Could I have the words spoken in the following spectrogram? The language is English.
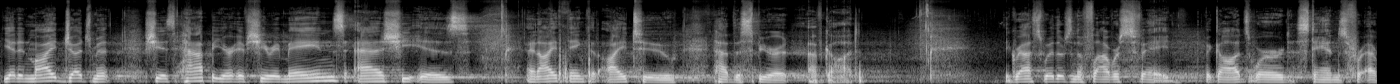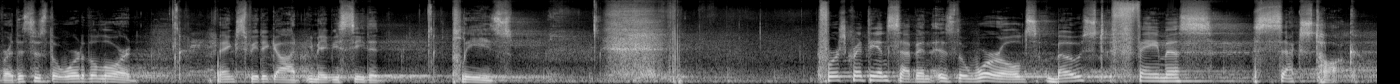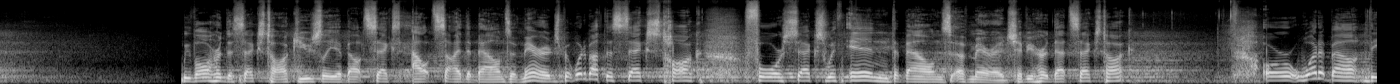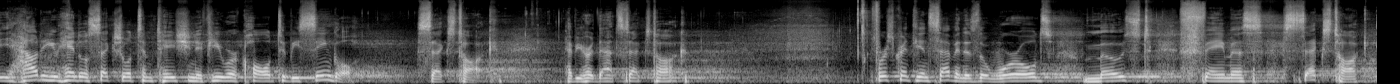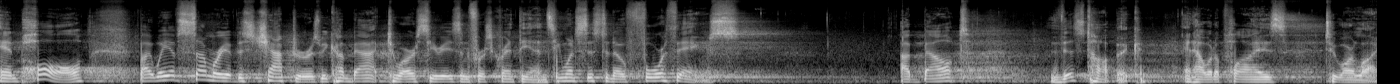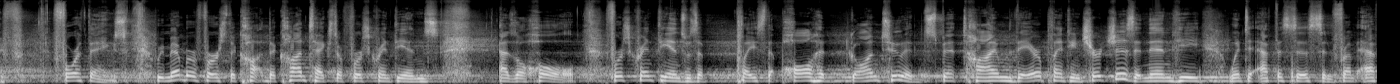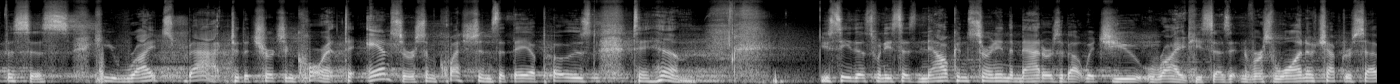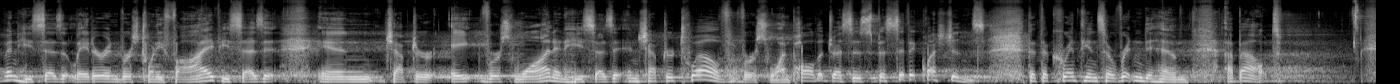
Yet in my judgment, she is happier if she remains as she is, and I think that I too have the Spirit of God. The grass withers and the flowers fade, but God's word stands forever. This is the word of the Lord. Thanks be to God. You may be seated, please. 1 Corinthians 7 is the world's most famous sex talk. We've all heard the sex talk, usually about sex outside the bounds of marriage, but what about the sex talk for sex within the bounds of marriage? Have you heard that sex talk? Or what about the how do you handle sexual temptation if you were called to be single sex talk? Have you heard that sex talk? 1 Corinthians 7 is the world's most famous sex talk. And Paul, by way of summary of this chapter, as we come back to our series in 1 Corinthians, he wants us to know four things about this topic and how it applies to our life. Four things. Remember first the, co- the context of 1 Corinthians as a whole. 1 Corinthians was a place that Paul had gone to, had spent time there planting churches, and then he went to Ephesus, and from Ephesus, he writes back to the church in Corinth to answer some questions that they opposed to him. You see this when he says, Now concerning the matters about which you write. He says it in verse 1 of chapter 7. He says it later in verse 25. He says it in chapter 8, verse 1. And he says it in chapter 12, verse 1. Paul addresses specific questions that the Corinthians have written to him about.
